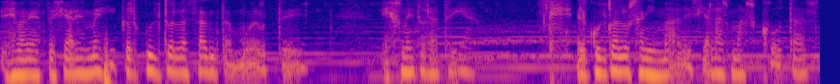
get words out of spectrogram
De manera especial en México el culto a la Santa Muerte es una idolatría. El culto a los animales y a las mascotas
